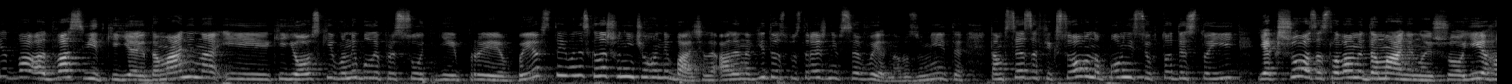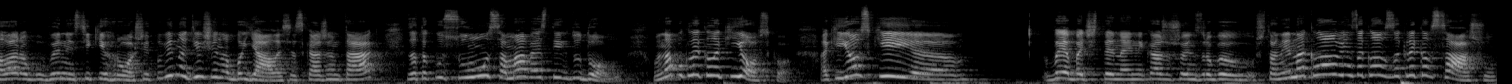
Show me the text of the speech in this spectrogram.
Є два, два свідки: є Даманіна і Кійовський. Вони були присутні при вбивстві, і вони сказали, що нічого не бачили. Але на відеоспостереженні все видно, розумієте? Там все зафіксовано повністю, хто де стоїть. Якщо за словами Даманіної, що їй Галара був винен стільки грошей, відповідно, дівчина боялася, скажімо так, за таку суму сама вести їх додому. Вона покликала Кійовського. А Кійовський. Вибачте, не кажу, що він зробив штани наклав, він заклав, закликав Сашу.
